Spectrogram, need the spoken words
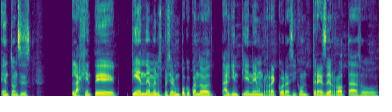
Entonces, la gente tiende a menospreciar un poco cuando alguien tiene un récord así con tres derrotas o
